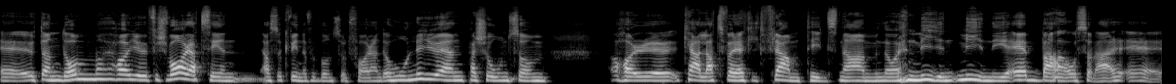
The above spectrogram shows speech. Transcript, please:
Eh, utan de har ju försvarat sin alltså kvinnoförbundsordförande och hon är ju en person som har eh, kallats för ett framtidsnamn och en min, mini-Ebba och sådär. Eh,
